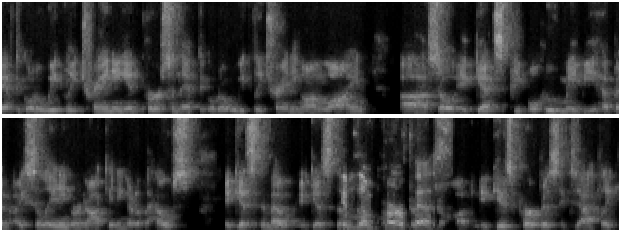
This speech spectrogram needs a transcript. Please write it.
They have to go to weekly training in person. They have to go to weekly training online. Uh, so it gets people who maybe have been isolating or not getting out of the house. It gets them out. It gets them. Gives them purpose. It gives purpose exactly.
